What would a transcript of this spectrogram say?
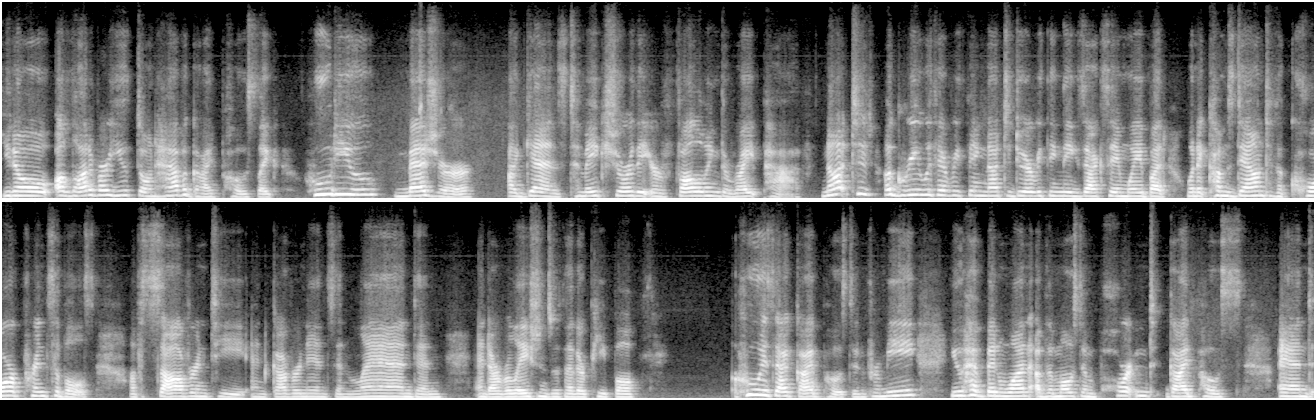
you know, a lot of our youth don't have a guidepost. Like, who do you measure against to make sure that you're following the right path? Not to agree with everything, not to do everything the exact same way, but when it comes down to the core principles of sovereignty and governance and land and and our relations with other people who is that guidepost and for me you have been one of the most important guideposts and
